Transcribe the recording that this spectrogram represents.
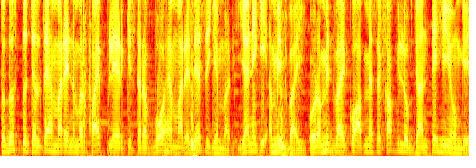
तो दोस्तों, चलते हैं हमारे नंबर फाइव प्लेयर की तरफ़। वो है हमारे देसी गेमर यानी कि अमित भाई। और अमित भाई को आप में से काफ़ी लोग जानते ही होंगे।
